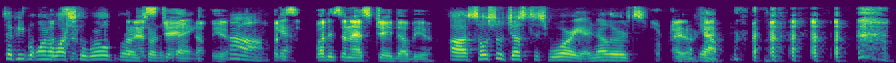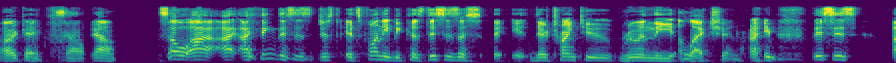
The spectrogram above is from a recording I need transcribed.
some people want to watch the- the world An burn sort of thing. SJW. Oh, What is what is an SJW? Uh, social justice warrior. In other words, Oh, right. Okay. Yeah. okay. so Yeah. So I, I I think this is just it's funny because this is a it, they're trying to ruin the election, right? This is uh,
